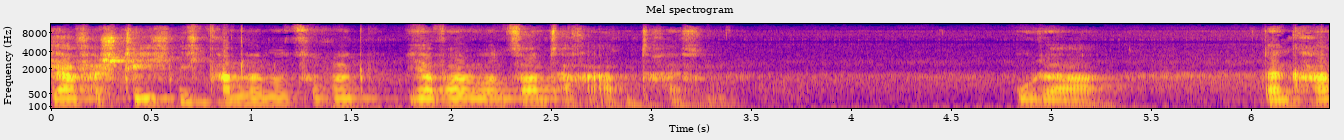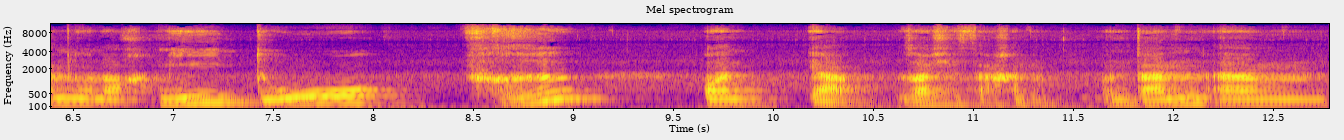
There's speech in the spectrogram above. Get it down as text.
Ja, verstehe ich nicht, kam dann nur zurück. Ja, wollen wir uns Sonntagabend treffen? Oder dann kam nur noch Mi, Do, Fr und ja, solche Sachen. Und dann ähm,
